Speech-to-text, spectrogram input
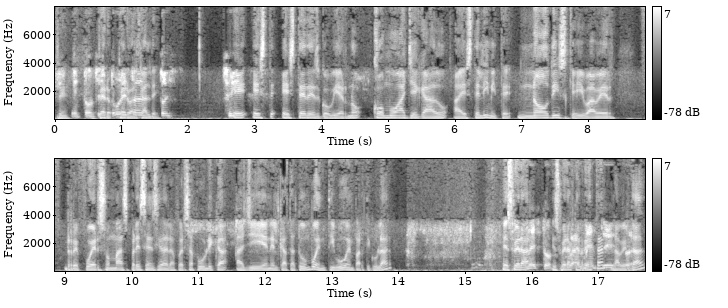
Sí. entonces Pero- todo pero, esta- alcalde, todo- sí Eh, este, este desgobierno, ¿cómo ha llegado a este límite? No dice que iba a haber refuerzo, más presencia de la fuerza pública allí en el Catatumbo, en Tibú en particular. ¿Eso era, Néstor, eso era la verdad?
